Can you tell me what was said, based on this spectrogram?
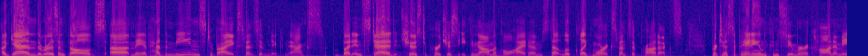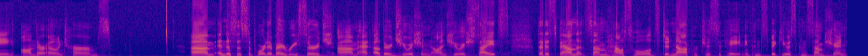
Again, the Rosenfelds uh, may have had the means to buy expensive knickknacks, but instead chose to purchase economical items that looked like more expensive products participating in the consumer economy on their own terms. Um, and this is supported by research um, at other Jewish and non-Jewish sites that has found that some households did not participate in conspicuous consumption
